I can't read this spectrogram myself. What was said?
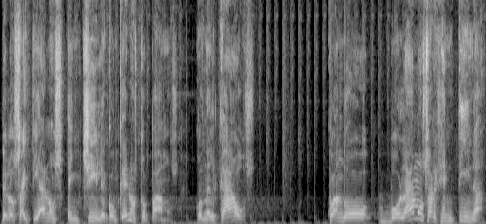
de los haitianos en Chile, ¿con qué nos topamos? Con el caos. Cuando volamos a Argentina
